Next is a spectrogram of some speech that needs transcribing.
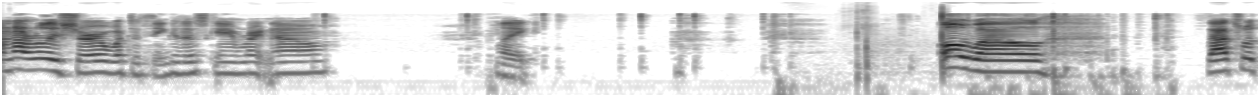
I'm not really sure what to think of this game right now. Like... Oh well... That's what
